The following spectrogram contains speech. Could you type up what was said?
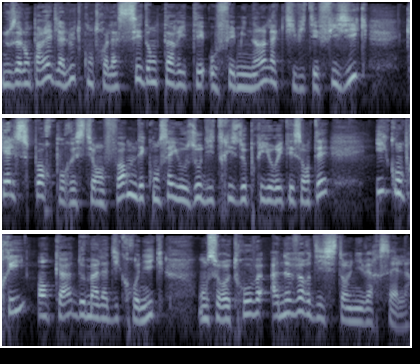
nous allons parler de la lutte contre la sédentarité au féminin, l'activité physique, quel sport pour rester en forme, des conseils aux auditrices de priorité santé, y compris en cas de maladie chronique. On se retrouve à 9h10 temps universel.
